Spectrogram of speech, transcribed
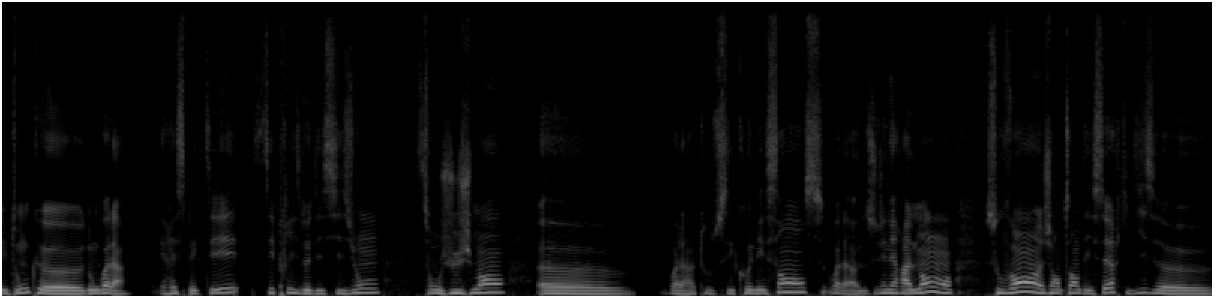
Et donc, euh, donc voilà, respecter ses prises de décision, son jugement, euh, voilà, toutes ses connaissances. Voilà, généralement, souvent, j'entends des sœurs qui disent, euh,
